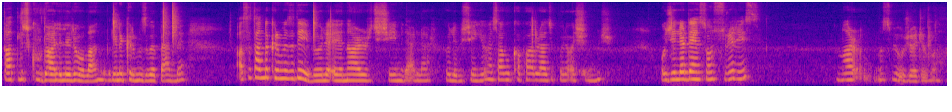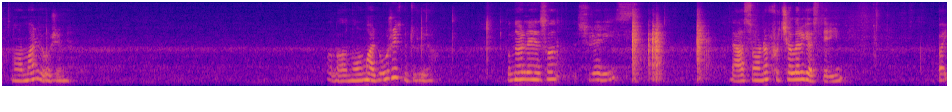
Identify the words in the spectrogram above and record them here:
tatlış kurdaleleri olan. Gene kırmızı ve pembe. Aslında tam da kırmızı değil. Böyle e, nar çiçeği mi derler. Öyle bir şey gibi. Mesela bu kapağı birazcık böyle aşınmış. Ojeleri de en son süreriz. Bunlar nasıl bir oje acaba? Normal bir oje mi? Valla normal bir oje gibi duruyor. Bunları da en son süreriz. Daha sonra fırçaları göstereyim. Ay.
